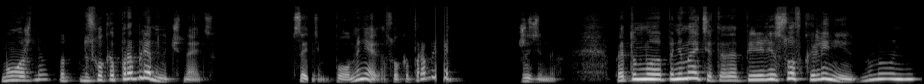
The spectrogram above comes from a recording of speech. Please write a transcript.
Можно. Вот ну, сколько проблем начинается с этим. Пол меняет, а сколько проблем жизненных. Поэтому, понимаете, это перерисовка линий. Ну,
